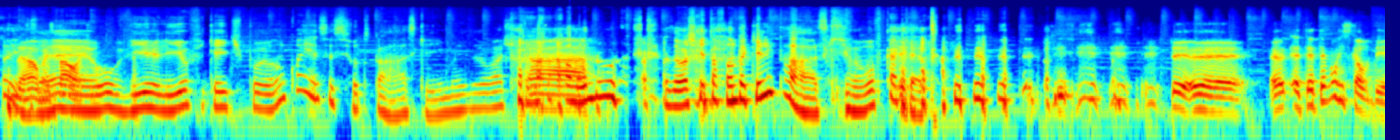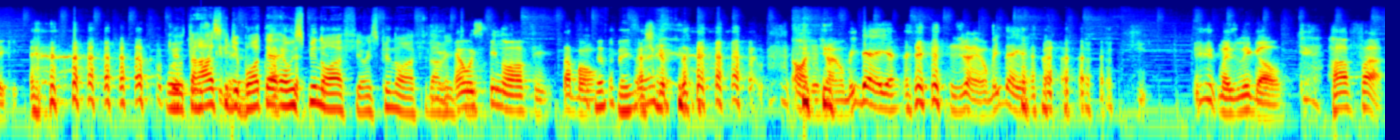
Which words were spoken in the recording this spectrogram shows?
Pois não, mas tá é, tá ótimo. Eu ouvi ali, eu fiquei tipo, eu não conheço esse outro Tarrasque aí, mas eu acho que ele tá ah. falando. Mas eu acho que ele tá falando daquele Tarrasque, eu vou ficar quieto. é, eu, até vou riscar o D aqui. o Tarrasque de Bota é, um spin-off, é um spin-off da aventura. É um spin-off, tá bom. Acho é. que... Olha, já é uma ideia. já é uma ideia. Mas legal. Rafa,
